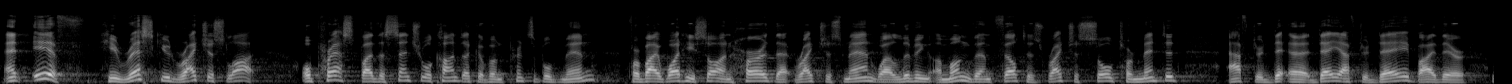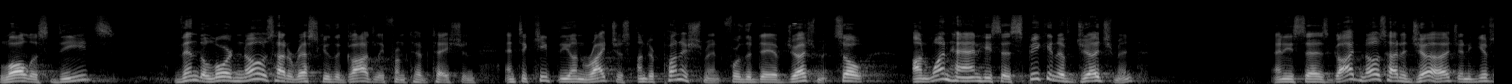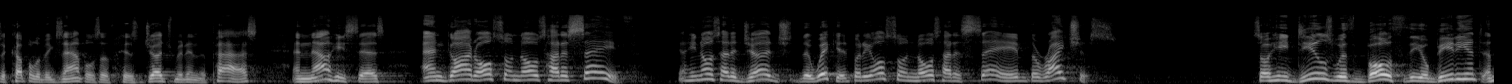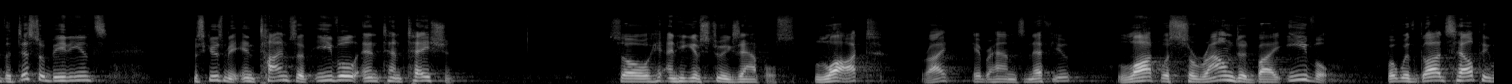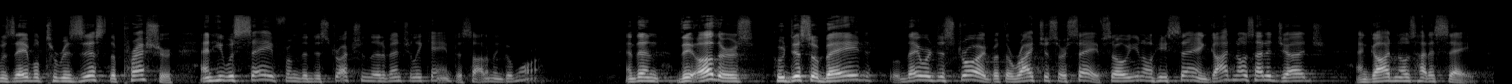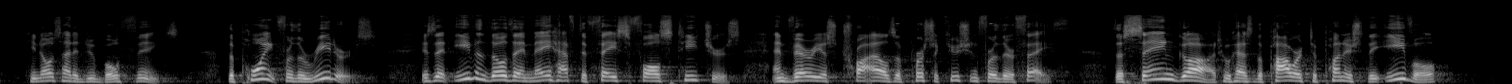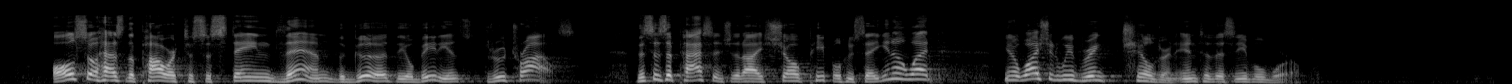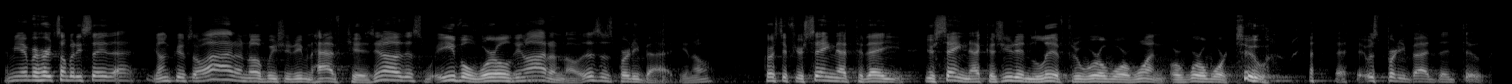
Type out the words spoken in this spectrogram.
And if he rescued righteous Lot, oppressed by the sensual conduct of unprincipled men, for by what he saw and heard, that righteous man, while living among them, felt his righteous soul tormented after day, uh, day after day by their lawless deeds, then the Lord knows how to rescue the godly from temptation and to keep the unrighteous under punishment for the day of judgment. So, on one hand, he says, speaking of judgment, and he says, God knows how to judge, and he gives a couple of examples of his judgment in the past. And now he says, and God also knows how to save. he knows how to judge the wicked, but He also knows how to save the righteous. So He deals with both the obedient and the disobedience, excuse me, in times of evil and temptation. So, and He gives two examples. Lot, right, Abraham's nephew, Lot was surrounded by evil but with God's help, he was able to resist the pressure and he was saved from the destruction that eventually came to Sodom and Gomorrah. And then the others who disobeyed, they were destroyed, but the righteous are saved. So you know, he's saying God knows how to judge and God knows how to save. He knows how to do both things. The point for the readers is that even though they may have to face false teachers and various trials of persecution for their faith, the same God who has the power to punish the evil also has the power to sustain them, the good, the obedience, through trials. This is a passage that I show people who say, you know what, you know, why should we bring children into this evil world? Have you ever heard somebody say that? Young people say, well, I don't know if we should even have kids. You know, this evil world, you know, I don't know, this is pretty bad. You know? Of course, if you're saying that today, you're saying that because you didn't live through World War I or World War II. it was pretty bad then too.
